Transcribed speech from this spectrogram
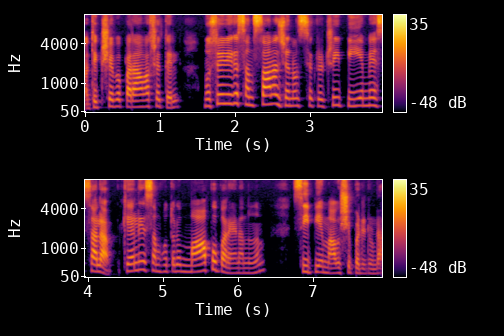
അധിക്ഷേപ പരാമർശത്തിൽ മുസ്ലിം ലീഗ് സംസ്ഥാന ജനറൽ സെക്രട്ടറി പി എം എ സലാം കേരളീയ സമൂഹത്തോട് മാപ്പ് പറയണമെന്നും സി പി എം ആവശ്യപ്പെട്ടിട്ടുണ്ട്.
